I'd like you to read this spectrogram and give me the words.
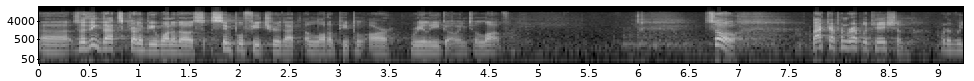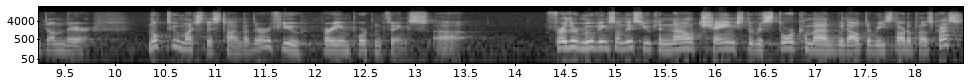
Uh, so I think that's going to be one of those simple feature that a lot of people are really going to love. So, backup and replication. What have we done there? Not too much this time, but there are a few very important things. Uh, further movings on this, you can now change the restore command without the restart of Postgres.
